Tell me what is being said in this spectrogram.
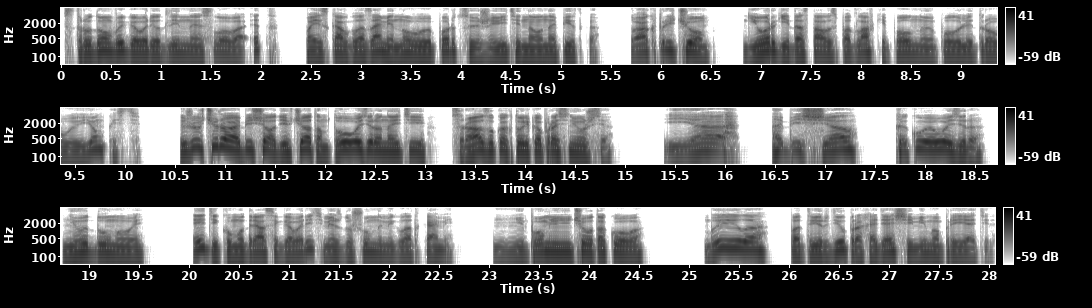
С трудом выговорил длинное слово «эт», поискав глазами новую порцию живительного напитка. «Как при чем?» Георгий достал из-под лавки полную полулитровую емкость. «Ты же вчера обещал девчатам то озеро найти, сразу как только проснешься». «Я обещал? Какое озеро? Не выдумывай». Эдик умудрялся говорить между шумными глотками. «Не помню ничего такого». «Было», — подтвердил проходящий мимо приятель.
